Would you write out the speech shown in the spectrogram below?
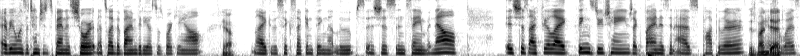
everyone's attention span is short. That's why the Vine videos was working out. Yeah. like the six second thing that loops. It's just insane. But now it's just I feel like things do change. Like Vine isn't as popular Is Vine as dead? it was.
